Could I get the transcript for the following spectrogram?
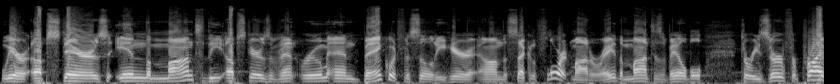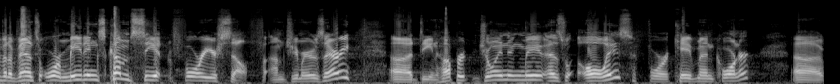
We are upstairs in the Mont, the upstairs event room and banquet facility here on the second floor at Monterey. The Mont is available to reserve for private events or meetings. Come see it for yourself. I'm Jim Irizarry. Uh, Dean Huppert joining me as always for Cavemen Corner. Uh,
